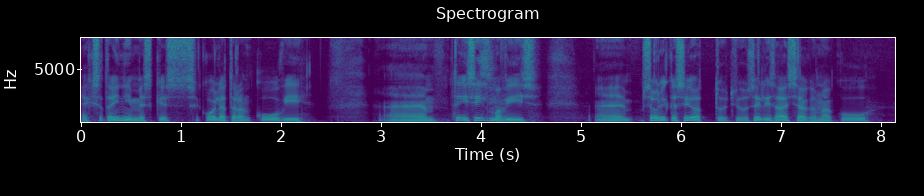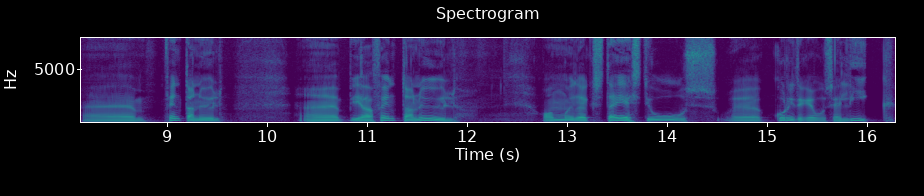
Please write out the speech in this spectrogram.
ehk seda inimest, kes Kolja Tarankovi äh, teie silma viis äh,. see oli ka seotud ju sellise asjaga nagu äh, fentanüül äh, ja fentanüül on muideks täiesti uus kuritegevuse liik,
